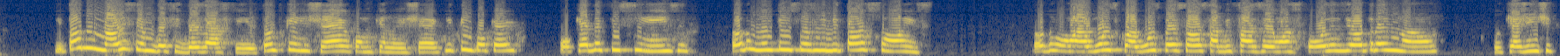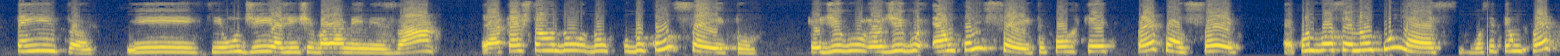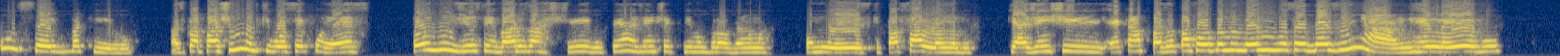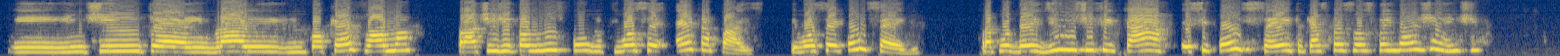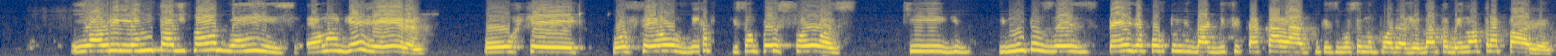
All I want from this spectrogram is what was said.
E todos nós temos esses desafios, tanto quem enxerga como quem não enxerga, que tem qualquer, qualquer deficiência, todo mundo tem suas limitações. Todo, algumas, algumas pessoas sabem fazer umas coisas e outras não. O que a gente tenta e que um dia a gente vai amenizar é a questão do, do, do conceito. Eu digo, eu digo é um conceito, porque preconceito é quando você não conhece, você tem um preconceito daquilo. Mas a partir do momento que você conhece, todos os dias tem vários artigos, tem a gente aqui num programa como esse que está falando que a gente é capaz, está faltando mesmo você desenhar em relevo, em, em tinta, em braille, em qualquer forma, para atingir todos os públicos, que você é capaz, que você consegue, para poder desmistificar esse conceito que as pessoas têm da gente. E a Aurilene está de parabéns, é uma guerreira, porque você ouvir que são pessoas que, que muitas vezes perde a oportunidade de ficar calado, porque se você não pode ajudar, também não atrapalha.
